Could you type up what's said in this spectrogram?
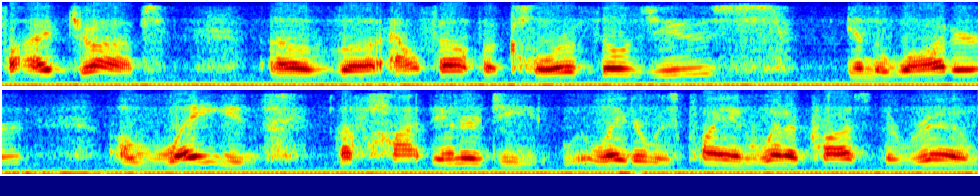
five drops of uh, alfalfa chlorophyll juice in the water a wave of hot energy later was claimed went across the room,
